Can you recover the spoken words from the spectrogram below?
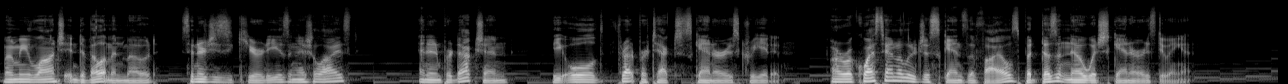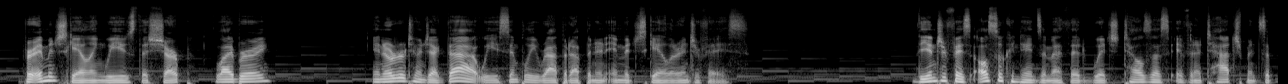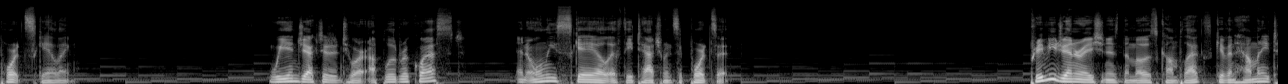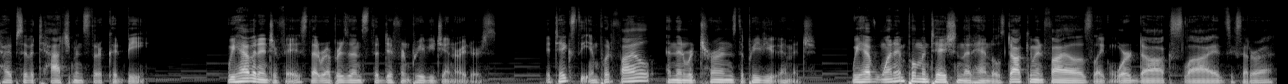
When we launch in development mode, Synergy Security is initialized, and in production, the old Threat Protect scanner is created. Our request handler just scans the files, but doesn't know which scanner is doing it. For image scaling, we use the Sharp library. In order to inject that, we simply wrap it up in an image scaler interface. The interface also contains a method which tells us if an attachment supports scaling. We inject it into our upload request, and only scale if the attachment supports it. Preview generation is the most complex given how many types of attachments there could be. We have an interface that represents the different preview generators. It takes the input file and then returns the preview image. We have one implementation that handles document files like Word docs, slides, etc.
